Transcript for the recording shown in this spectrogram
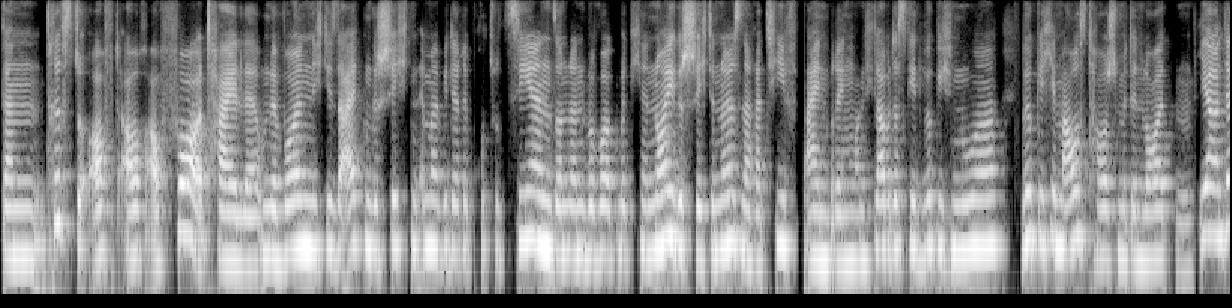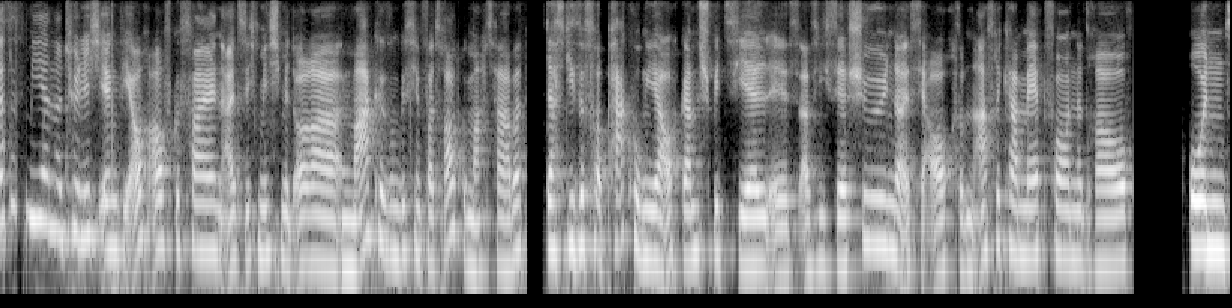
dann triffst du oft auch auf Vorurteile. Und wir wollen nicht diese alten Geschichten immer wieder reproduzieren, sondern wir wollen wirklich eine neue Geschichte, ein neues Narrativ einbringen. Und ich glaube, das geht wirklich nur wirklich im Austausch mit den Leuten. Ja, und das ist mir natürlich irgendwie auch aufgefallen, als ich mich mit eurer Marke so ein bisschen vertraut gemacht habe dass diese Verpackung ja auch ganz speziell ist. Also die ist sehr schön, da ist ja auch so ein Afrika-Map vorne drauf. Und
